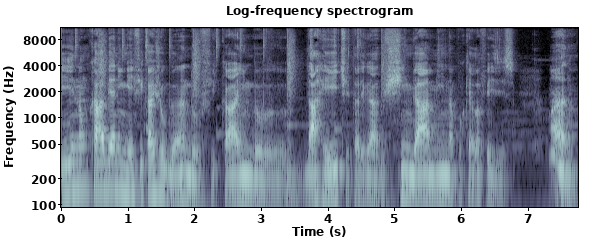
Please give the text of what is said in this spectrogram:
E não cabe a ninguém ficar julgando, ficar indo dar hate, tá ligado? Xingar a mina porque ela fez isso. Mano,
